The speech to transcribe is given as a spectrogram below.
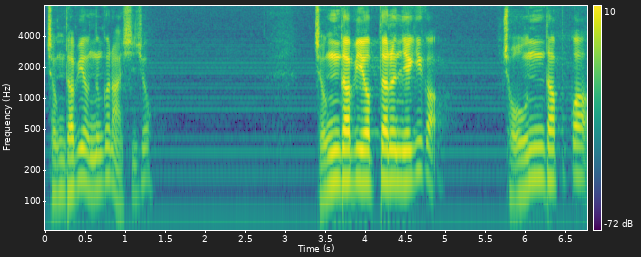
정답이 없는 건 아시죠? 정답이 없다는 얘기가 좋은 답과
